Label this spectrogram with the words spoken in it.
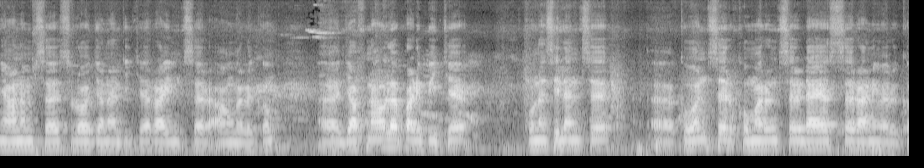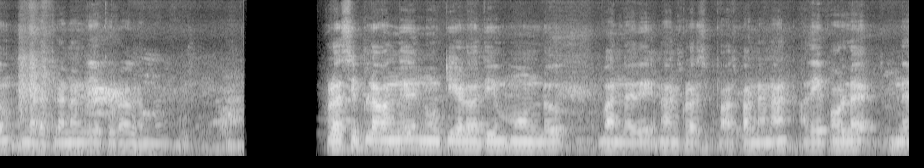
ஞானம் சார் சுலோச்சனா டீச்சர் ரைம் சார் அவங்களுக்கும் ஜஃப்னாவில் படிப்பிச்ச குணசீலன் சார் குவன் sir Kumaran sir Dias sir அனைவருக்கும் இந்த இடத்துல நன்றியை கூற விரும்புகிறேன். ஸ்காலர்ஷிப்பில் வந்து நூற்றி எழுபத்தி மூணு வந்தது. நான் ஸ்காலர்ஷிப் பாஸ் பண்ணேன். அதே போல் இந்த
